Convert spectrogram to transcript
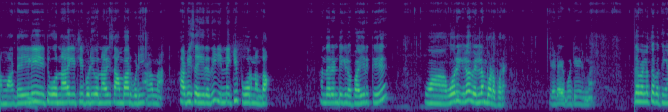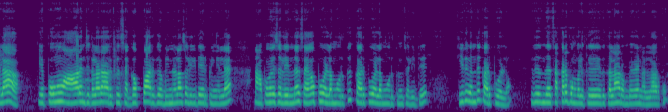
ஆமாம் டெய்லி ஒரு நாளைக்கு இட்லி பொடி ஒரு நாளைக்கு சாம்பார் பொடி. ஆமாம் அப்படி செய்கிறது இன்றைக்கி பூர்ணம் தான். அந்த ரெண்டு கிலோ பயிருக்கு ஒரு கிலோ வெல்லம் போட போகிறேன் எடையை போட்டு எடுமா. இந்த வெள்ளத்தை பார்த்தீங்களா? எப்போவும் ஆரஞ்சு கலராக இருக்குது சிகப்பாக இருக்குது அப்படின்னுலாம் சொல்லிக்கிட்டே இருப்பீங்கல்ல? நான் அப்போவே சொல்லியிருந்தேன் சிகப்பு வெள்ளமும் இருக்குது கருப்பு வெள்ளமும் இருக்குன்னு சொல்லிட்டு. இது வந்து கருப்பு வெள்ளம். இது இந்த சக்கரை பொங்கலுக்கு இதுக்கெல்லாம் ரொம்பவே நல்லாயிருக்கும்.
